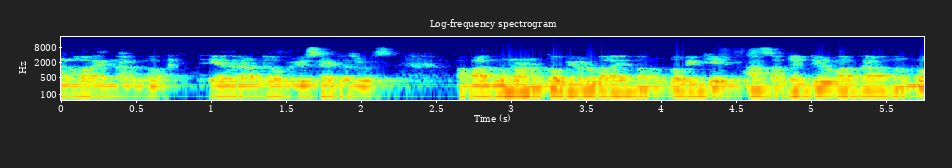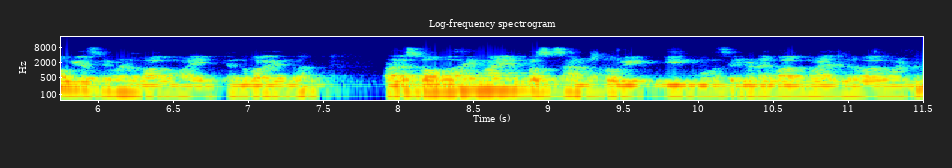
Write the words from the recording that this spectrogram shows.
എന്ന് പറയുന്നതാണല്ലോ ഏതൊരാളുടെ ഒബ്വിയസ് ആയിട്ടുള്ള ചോയ്സ് അപ്പൊ അതുകൊണ്ടാണ് ടോബിയോട് പറയുന്നത്. ടോബിക്ക് ആ സബ്ജക്റ്റുകൾ വർക്ക് ടോബി ആ സിനിമയുടെ ഭാഗമായി എന്ന് പറയുന്ന വളരെ സ്വാഭാവികമായ പ്രോസസ്സാണ് ടോബി ഈ മൂന്ന് സിനിമയുടെ ഭാഗമായതിന്റെ ഭാഗമായിട്ട്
